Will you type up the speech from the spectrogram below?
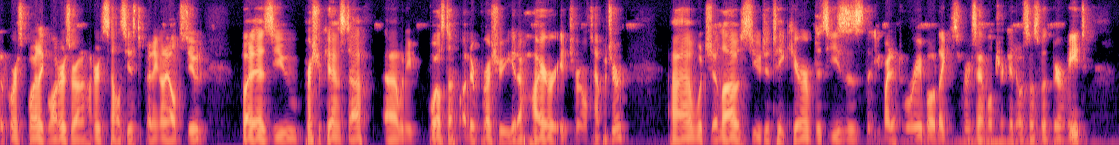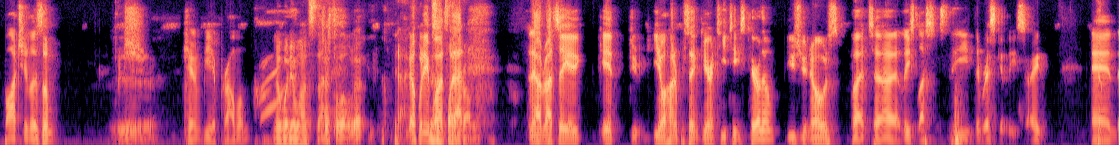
of course boiling water is around 100 Celsius depending on altitude. But as you pressure can stuff, uh, when you boil stuff under pressure, you get a higher internal temperature, uh, which allows you to take care of diseases that you might have to worry about, like for example, trichinosis with bear meat, botulism, which can be a problem. Nobody wants that. Just a little bit. Yeah. Nobody It's wants that. problem. Now, I'm not saying it, you know, 100% guarantee takes care of them. Use your nose, but uh, at least lessens the the risk at least, right? And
